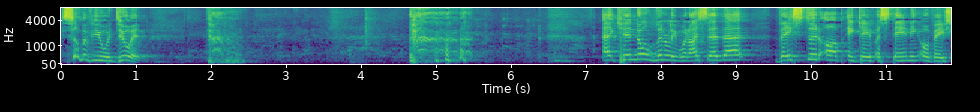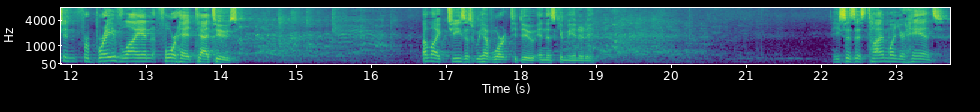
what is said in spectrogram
Some of you would do it. At Kendall, literally, when I said that, they stood up and gave a standing ovation for Brave Lion forehead tattoos. I'm like, Jesus, we have work to do in this community. He says, It's time on your hands.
